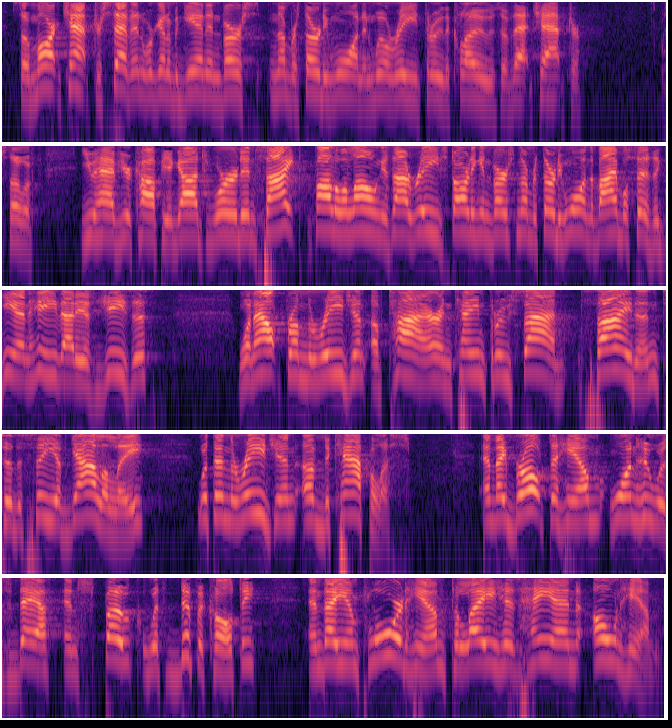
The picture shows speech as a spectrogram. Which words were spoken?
So, Mark chapter 7, we're going to begin in verse number 31, and we'll read through the close of that chapter. So, if you have your copy of God's Word in sight, follow along as I read, starting in verse number 31. The Bible says, Again, He, that is Jesus, went out from the region of Tyre and came through Sidon to the Sea of Galilee within the region of Decapolis. And they brought to him one who was deaf and spoke with difficulty, and they implored him to lay his hand on him.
